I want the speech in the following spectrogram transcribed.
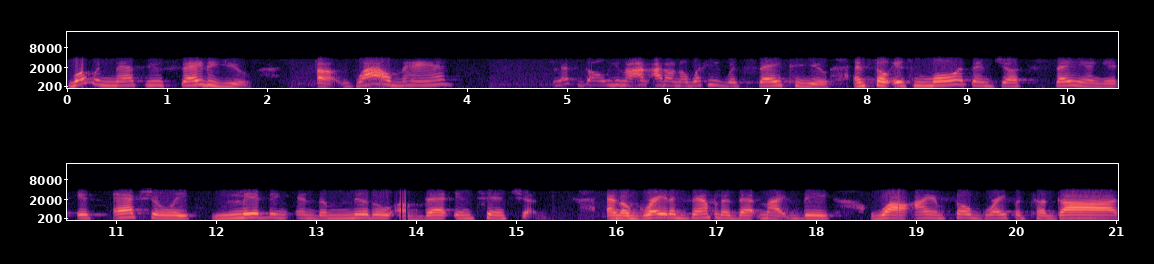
What would Matthew say to you? Uh, wow, man, let's go. You know, I, I don't know what he would say to you. And so it's more than just saying it, it's actually living in the middle of that intention. And a great example of that might be wow, I am so grateful to God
